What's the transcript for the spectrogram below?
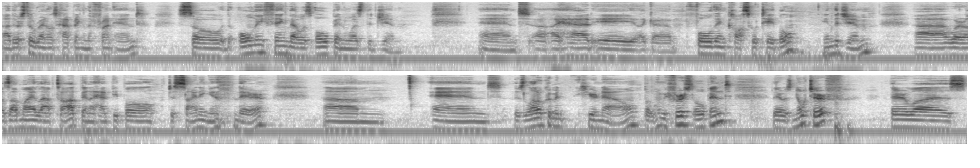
Uh, there were still renos happening in the front end. So the only thing that was open was the gym, and uh, I had a like a folding Costco table in the gym, uh, where I was on my laptop and I had people just signing in there. Um, and there's a lot of equipment here now. But when we first opened, there was no turf. There was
